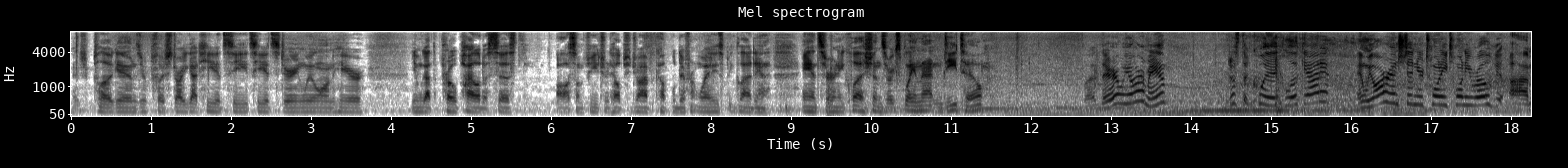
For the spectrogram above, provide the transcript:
There's your plug-ins, your push start. You got heated seats, heated steering wheel on here. You even got the Pro Pilot Assist. Awesome feature. It helps you drive a couple different ways. Be glad to answer any questions or explain that in detail. But there we are, man. Just a quick look at it. And we are interested in your 2020 Rogue. I'm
